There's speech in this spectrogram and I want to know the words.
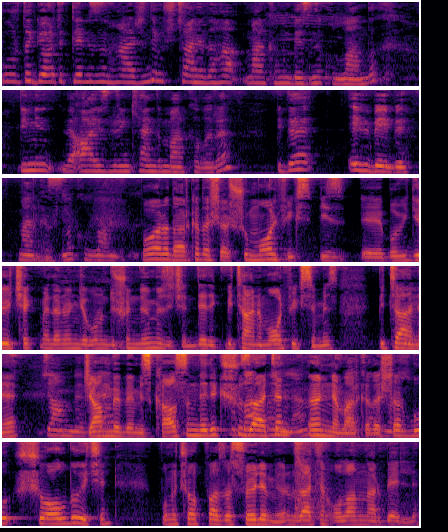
Burada gördüklerinizin haricinde 3 tane daha markanın bezini kullandık. Bim'in ve A101'in kendi markaları. Bir de Evi Baby markasını kullandık. Bu arada arkadaşlar şu Molfix biz e, bu videoyu çekmeden önce bunu düşündüğümüz için dedik bir tane Molfix'imiz bir tane Cam bebe. Cam bebeğimiz kalsın dedik. Şu zaten önlem. önlem, arkadaşlar. var. Bu şu olduğu için bunu çok fazla söylemiyorum. Zaten olanlar belli.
